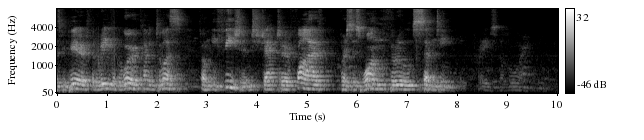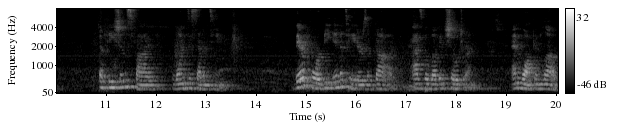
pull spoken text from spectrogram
Let us prepare for the reading of the word coming to us from Ephesians chapter 5, verses 1 through 17. Praise the Lord. Ephesians 5, 1 to 17. Therefore, be imitators of God as beloved children, and walk in love,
